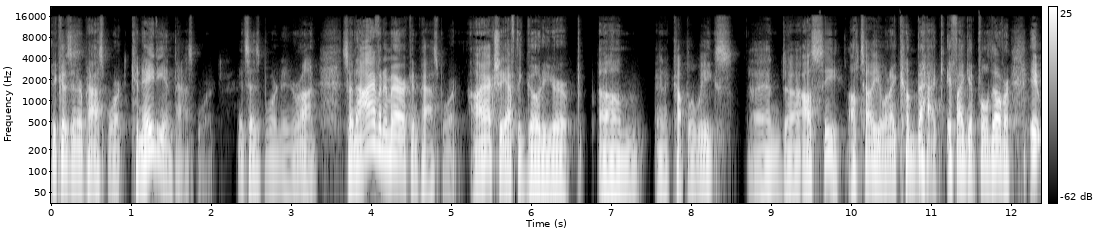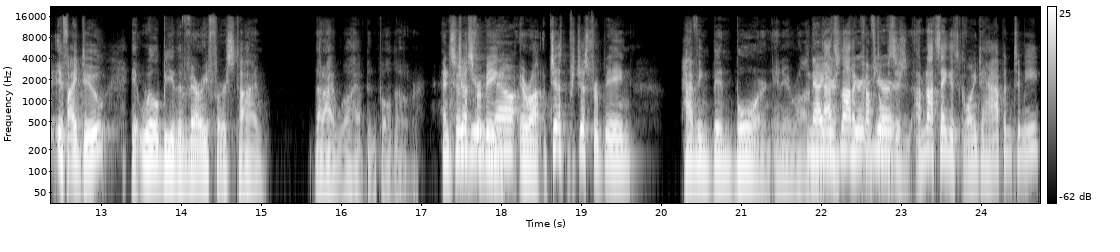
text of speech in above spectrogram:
because in her passport, Canadian passport, it says born in Iran. So now I have an American passport. I actually have to go to Europe um, in a couple of weeks, and uh, I'll see. I'll tell you when I come back if I get pulled over. If, if I do, it will be the very first time that I will have been pulled over, And so just for being now, Iran, just just for being having been born in Iran. Now And that's not a comfortable position. I'm not saying it's going to happen to me.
